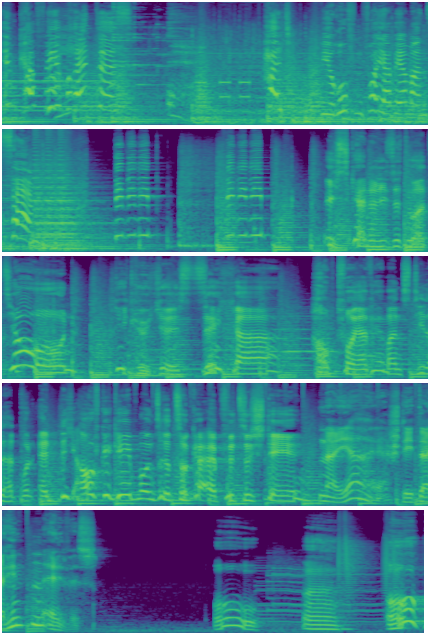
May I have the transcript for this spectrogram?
Im Café brennt es! Halt! Wir rufen Feuerwehrmann Sam. Ich scanne die Situation. Die Küche ist sicher. Hauptfeuerwehrmann Stil hat wohl endlich aufgegeben, unsere Zuckeräpfel zu stehlen. Naja, er steht da hinten, Elvis. Oh. Äh. Oh.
